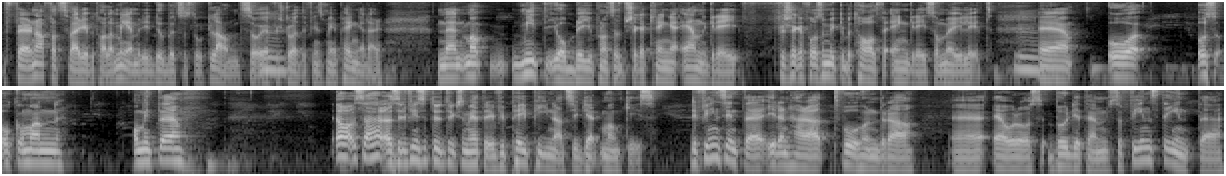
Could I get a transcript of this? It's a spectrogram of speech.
Fair enough att Sverige betalar mer, men det är dubbelt så stort land. Så jag mm. förstår att det finns mer pengar där. Men man, mitt jobb blir ju på något sätt att försöka kränga en grej, försöka få så mycket betalt för en grej som möjligt. Mm. Eh, och, och, och om man, om inte... Ja, så här, alltså det finns ett uttryck som heter if you pay peanuts you get monkeys. Det finns inte i den här 200 eh, euros budgeten så finns det inte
